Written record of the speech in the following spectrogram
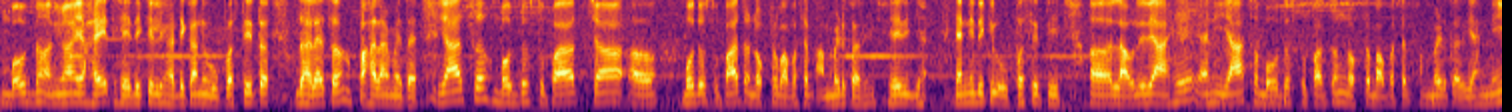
बौद्ध अनुयायी आहेत हे देखील या ठिकाणी उपस्थित झाल्याचं पाहायला मिळत आहे याच बौद्ध स्तूपाच्या अ, बौद्ध स्तूपात डॉक्टर बाबासाहेब आंबेडकर हे यांनी देखील उपस्थिती लावलेली आहे. आणि याच बौद्धस्तूपातून डॉक्टर बाबासाहेब आंबेडकर यांनी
